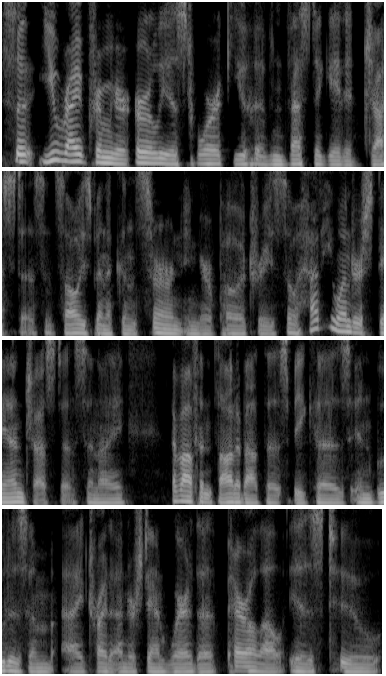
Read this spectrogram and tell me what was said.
so, you write from your earliest work, you have investigated justice. It's always been a concern in your poetry. So, how do you understand justice? And I, I've often thought about this because in Buddhism, I try to understand where the parallel is to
